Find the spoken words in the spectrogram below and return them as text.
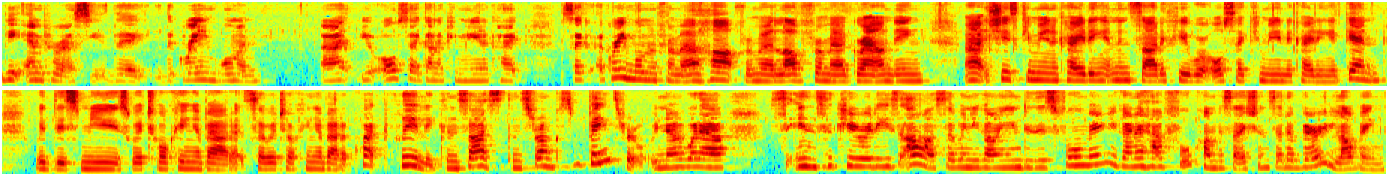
the Empress, the, the green woman, right, you're also going to communicate. So a green woman from her heart, from her love, from her grounding. Right, she's communicating, and inside of here, we're also communicating again with this muse. We're talking about it. So we're talking about it quite clearly, concise, strong, because we've been through it. We know what our insecurities are. So when you're going into this full moon, you're going to have full conversations that are very loving,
